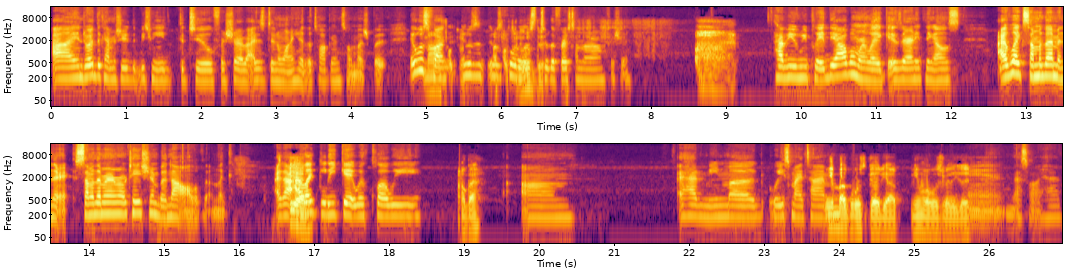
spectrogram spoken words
I enjoyed the chemistry between the two for sure, but I just didn't want to hear the talking so much. But it was Nah, fun. It was it. was cool to it. It was listen to the first time around for sure. Um, Have you replayed the album or like is there anything else? I like some of them and there some of them are in rotation, but not all of them. Like I got Yeah. I like Leak It with Chloe. okay. Um I had Mean Mug, Waste My Time, Mean Mug was good. Yep, Mean Mug was really good. and that's all I had.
